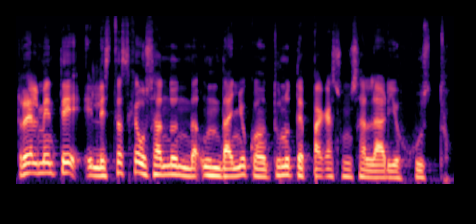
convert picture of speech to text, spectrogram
realmente le estás causando un daño cuando tú no te pagas un salario justo.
